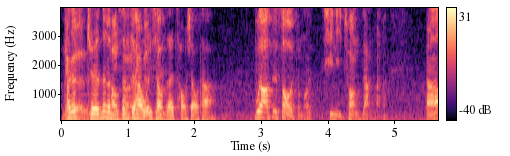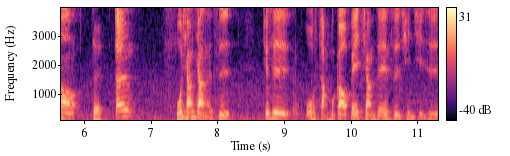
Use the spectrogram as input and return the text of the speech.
那个，他就觉得那个女生对他微笑是在嘲笑他，不知道是受了什么心理创伤啊。然后，对，但是我想讲的是，就是我长不高被呛这件事情，其实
